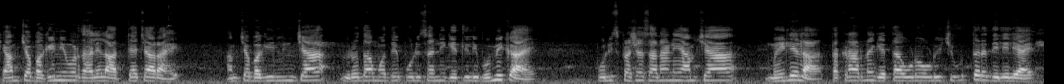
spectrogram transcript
की आमच्या भगिनीवर झालेला अत्याचार आहे. आमच्या भगिनींच्या विरोधामध्ये पोलिसांनी घेतलेली भूमिका आहे. पोलीस प्रशासनाने आमच्या महिलेला तक्रार न घेता उडवडीची उत्तरं दिलेली आहे.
